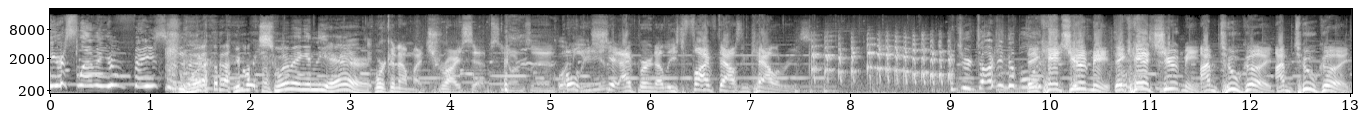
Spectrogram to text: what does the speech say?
You're slamming your face in there. You're like swimming in the air. Working out my triceps, you know what I'm saying? What Holy shit, I burned at least 5,000 calories. You're dodging the They can't shoot me! They can't shoot me! I'm too good! I'm too good!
